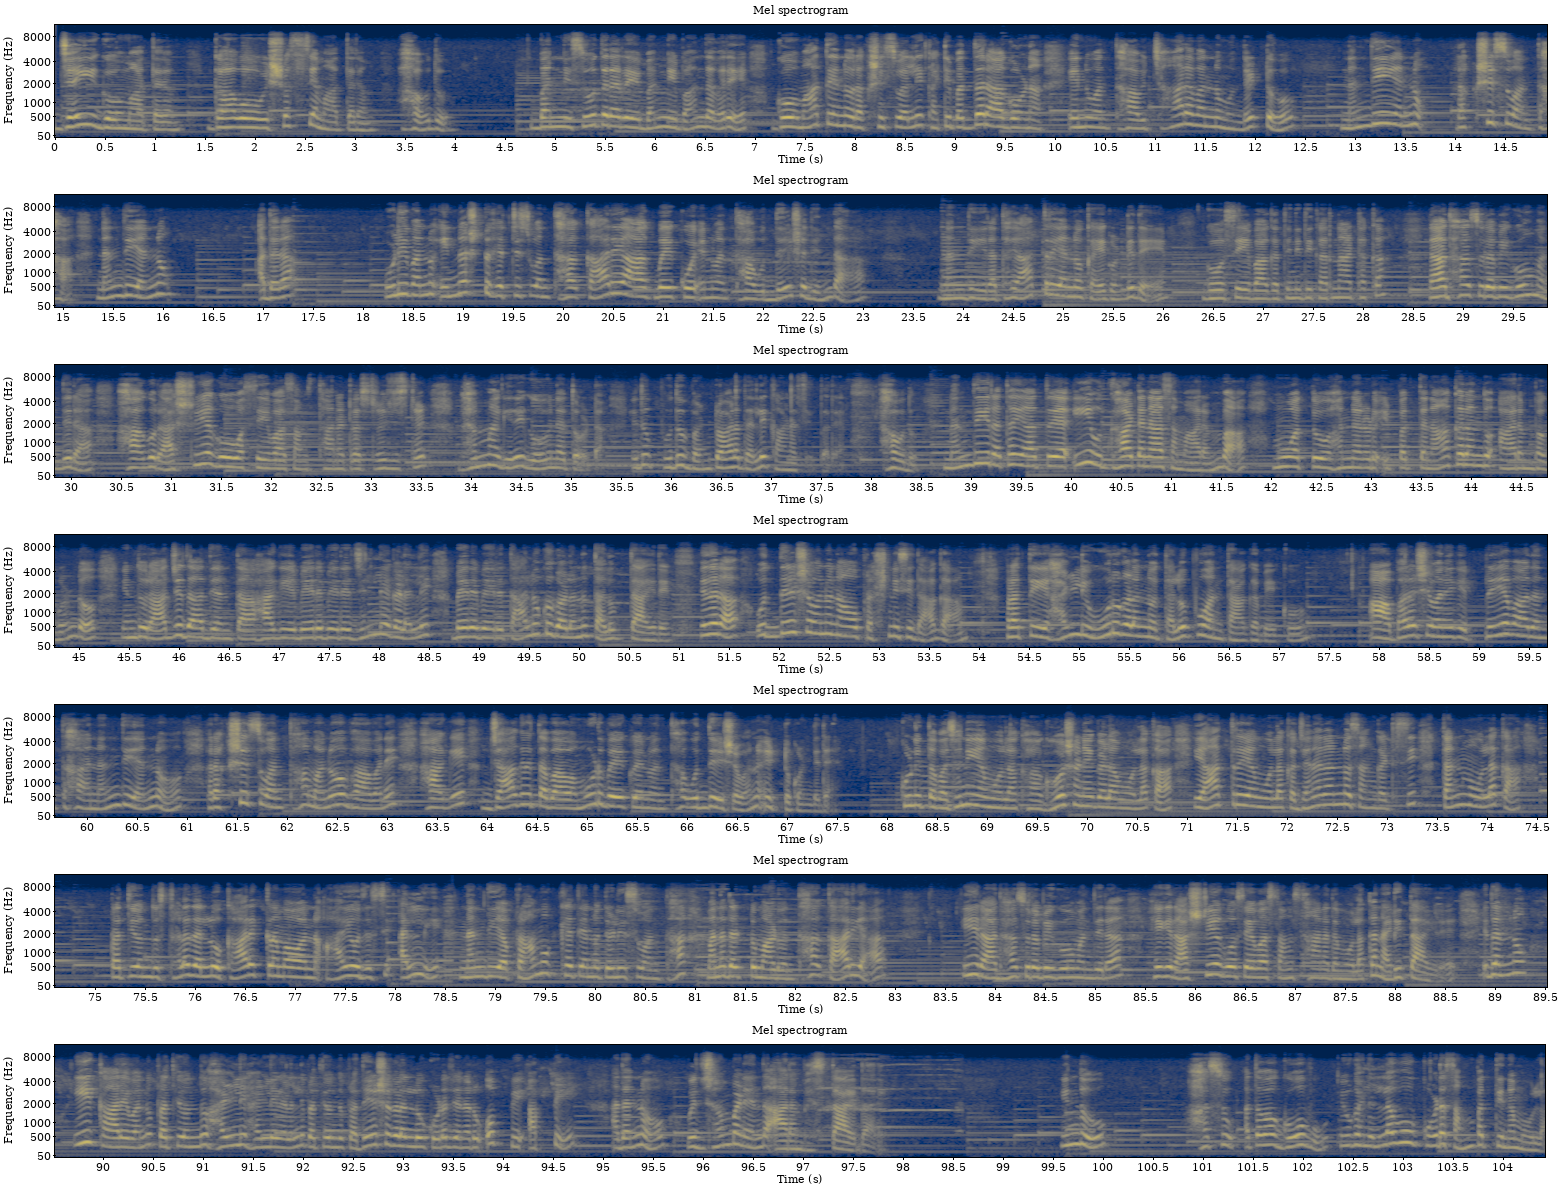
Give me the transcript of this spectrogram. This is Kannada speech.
ಜೈ ಗೋಮಾತರಂ ಗಾವೋ ವಿಶ್ವಸ್ಯ ಮಾತರಂ. ಹೌದು. ಬನ್ನಿ ಸೋದರರೇ, ಬನ್ನಿ ಬಾಂಧವರೇ ಗೋಮಾತೆಯನ್ನು ರಕ್ಷಿಸುವಲ್ಲಿ ಕಟಿಬದ್ಧರಾಗೋಣ ಎನ್ನುವಂತಹ ವಿಚಾರವನ್ನು ಮುಂದಿಟ್ಟು ನಂದಿಯನ್ನು ರಕ್ಷಿಸುವಂತಹ, ನಂದಿಯನ್ನು ಅದರ ಉಳಿವನ್ನು ಇನ್ನಷ್ಟು ಹೆಚ್ಚಿಸುವಂತಹ ಕಾರ್ಯ ಆಗಬೇಕು ಎನ್ನುವಂತಹ ಉದ್ದೇಶದಿಂದ ನಂದಿ ರಥಯಾತ್ರೆಯನ್ನು ಕೈಗೊಂಡಿದೆ. ಗೋಸೇವಾ ಗತಿನಿಧಿ ಕರ್ನಾಟಕ ರಾಧಾ ಸುರಭಿ ಗೋ ಮಂದಿರ ಹಾಗೂ ರಾಷ್ಟ್ರೀಯ ಗೋವಾ ಸೇವಾ ಸಂಸ್ಥಾನ ಟ್ರಸ್ಟ್ ರಿಜಿಸ್ಟರ್ಡ್ ಬ್ರಹ್ಮಗಿರಿ ಗೋವಿನ ತೋಟ. ಇದು ಪುದು ಬಂಟ್ವಾಳದಲ್ಲಿ ಕಾಣಸಿಗ್ತದೆ. ಹೌದು, ನಂದಿ ರಥಯಾತ್ರೆಯ ಈ ಉದ್ಘಾಟನಾ ಸಮಾರಂಭ ಮೂವತ್ತು, ಹನ್ನೆರಡು ಇಪ್ಪತ್ತ ನಾಲ್ಕರಂದು ಆರಂಭಗೊಂಡು ಇಂದು ರಾಜ್ಯದಾದ್ಯಂತ ಹಾಗೆಯೇ ಬೇರೆ ಬೇರೆ ಜಿಲ್ಲೆಗಳಲ್ಲಿ ಬೇರೆ ಬೇರೆ ತಾಲೂಕುಗಳನ್ನು ತಲುಪ್ತಾ ಇದೆ. ಇದರ ಉದ್ದೇಶವನ್ನು ನಾವು ಪ್ರಶ್ನಿಸಿದಾಗ, ಪ್ರತಿ ಹಳ್ಳಿ ಊರುಗಳನ್ನು ತಲುಪುವಂತಾಗಬೇಕು. ಆ ಪರಶಿವನಿಗೆ ಪ್ರಿಯವಾದಂತಹ ನಂದಿಯನ್ನು ರಕ್ಷಿಸುವಂತಹ ಮನೋಭಾವನೆ ಹಾಗೆ ಜಾಗೃತ ಭಾವ ಮೂಡಬೇಕು ಎನ್ನುವಂತಹ ಉದ್ದೇಶವನ್ನು ಇಟ್ಟುಕೊಂಡಿದೆ. ಕುಣಿತ ಭಜನೆಯ ಮೂಲಕ, ಘೋಷಣೆಗಳ ಮೂಲಕ, ಯಾತ್ರೆಯ ಮೂಲಕ ಜನರನ್ನು ಸಂಘಟಿಸಿ, ತನ್ಮೂಲಕ ಪ್ರತಿಯೊಂದು ಸ್ಥಳದಲ್ಲೂ ಕಾರ್ಯಕ್ರಮವನ್ನು ಆಯೋಜಿಸಿ ಅಲ್ಲಿ ನಂದಿಯ ಪ್ರಾಮುಖ್ಯತೆಯನ್ನು ತಿಳಿಸುವಂತಹ, ಮನದಟ್ಟು ಮಾಡುವಂತಹ ಕಾರ್ಯ ಈ ರಾಧಾಸುರಭಿ ಗೋ ಮಂದಿರ ಹೀಗೆ ರಾಷ್ಟ್ರೀಯ ಗೋ ಸೇವಾ ಸಂಸ್ಥಾನದ ಮೂಲಕ ನಡೀತಾ ಇದೆ. ಇದನ್ನು ಈ ಕಾರ್ಯವನ್ನು ಪ್ರತಿಯೊಂದು ಹಳ್ಳಿ ಹಳ್ಳಿಗಳಲ್ಲಿ, ಪ್ರತಿಯೊಂದು ಪ್ರದೇಶಗಳಲ್ಲೂ ಕೂಡ ಜನರು ಒಪ್ಪಿ ಅಪ್ಪಿ ಅದನ್ನು ವಿಜೃಂಭಣೆಯಿಂದ ಆರಂಭಿಸ್ತಾ ಇದ್ದಾರೆ. ಇಂದು ಹಸು ಅಥವಾ ಗೋವು ಇವುಗಳೆಲ್ಲವೂ ಕೂಡ ಸಂಪತ್ತಿನ ಮೂಲ.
